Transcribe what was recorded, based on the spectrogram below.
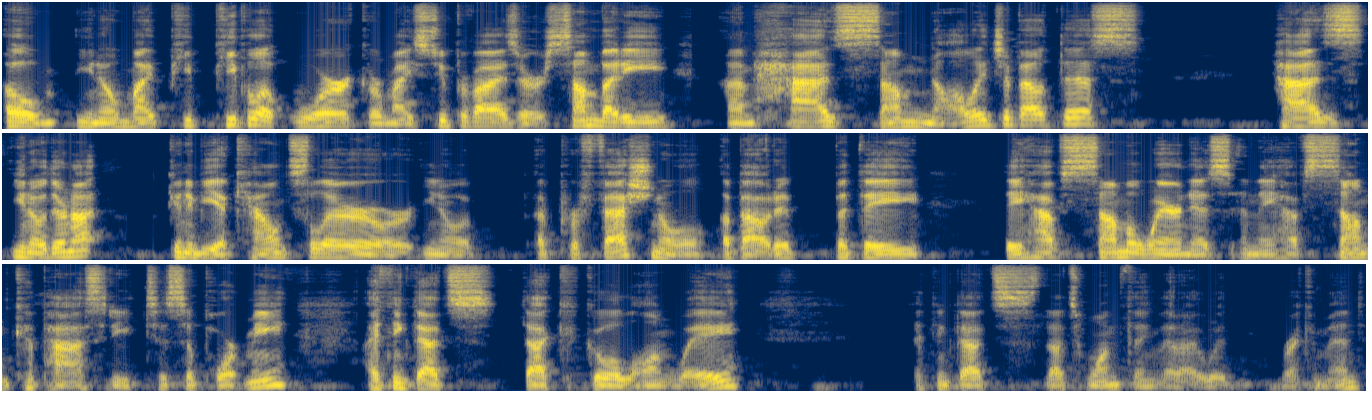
oh you know my pe- people at work or my supervisor or somebody um, has some knowledge about this has you know they're not going to be a counselor or you know a, a professional about it but they they have some awareness and they have some capacity to support me i think that's that could go a long way i think that's that's one thing that i would recommend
